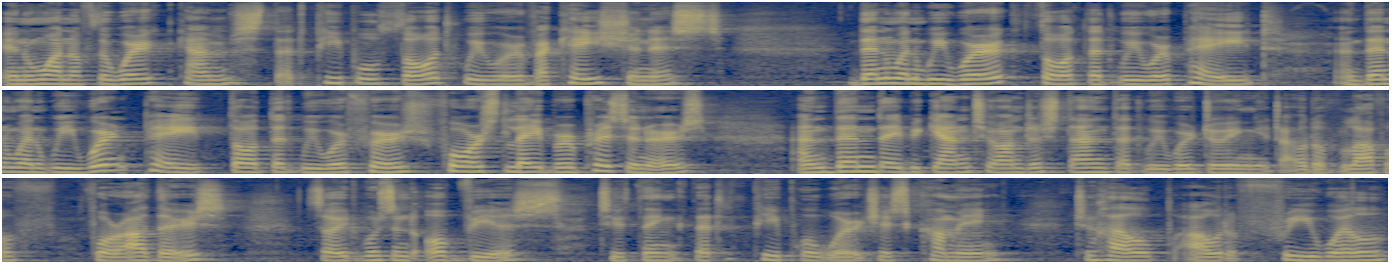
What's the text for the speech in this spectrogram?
in one of the work camps that people thought we were vacationists. Then when we worked, thought that we were paid. And then when we weren't paid, thought that we were forced labor prisoners. And then they began to understand that we were doing it out of love of, for others. So it wasn't obvious to think that people were just coming to help out of free will.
